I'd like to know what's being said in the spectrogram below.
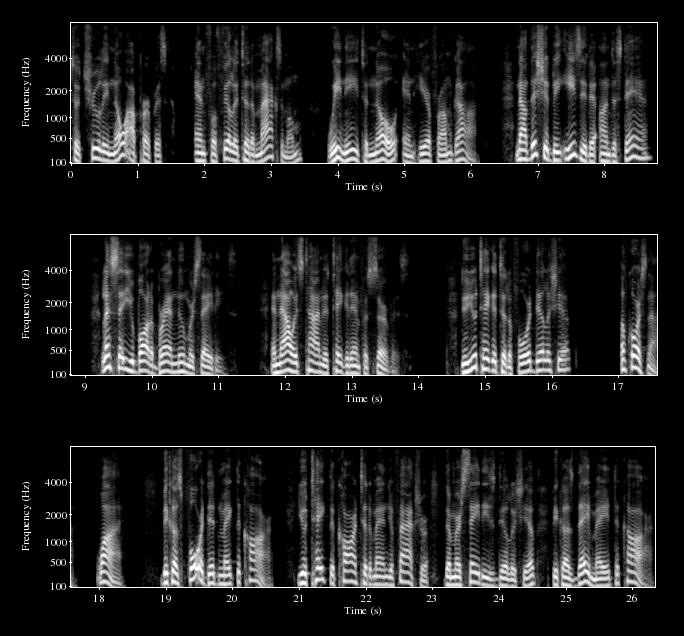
to truly know our purpose and fulfill it to the maximum, we need to know and hear from God. Now, this should be easy to understand. Let's say you bought a brand new Mercedes and now it's time to take it in for service. Do you take it to the Ford dealership? Of course not. Why? Because Ford didn't make the car. You take the car to the manufacturer, the Mercedes dealership, because they made the car.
